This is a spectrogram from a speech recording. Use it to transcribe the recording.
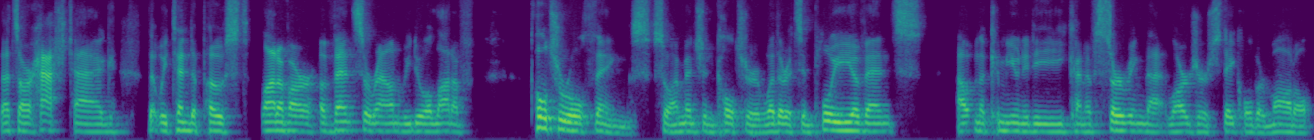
That's our hashtag that we tend to post a lot of our events around. We do a lot of cultural things. So I mentioned culture, whether it's employee events out in the community, kind of serving that larger stakeholder model.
